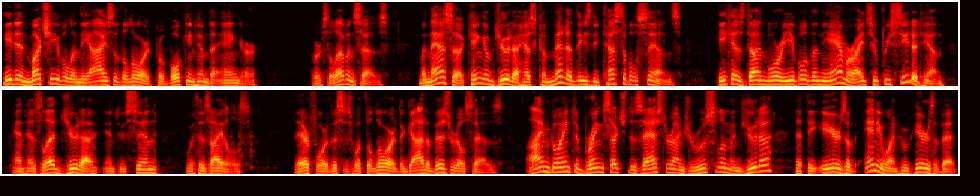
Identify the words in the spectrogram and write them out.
He did much evil in the eyes of the Lord, provoking him to anger. Verse 11 says, Manasseh, king of Judah, has committed these detestable sins. He has done more evil than the Amorites who preceded him, and has led Judah into sin with his idols. Therefore, this is what the Lord, the God of Israel, says I'm going to bring such disaster on Jerusalem and Judah that the ears of anyone who hears of it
